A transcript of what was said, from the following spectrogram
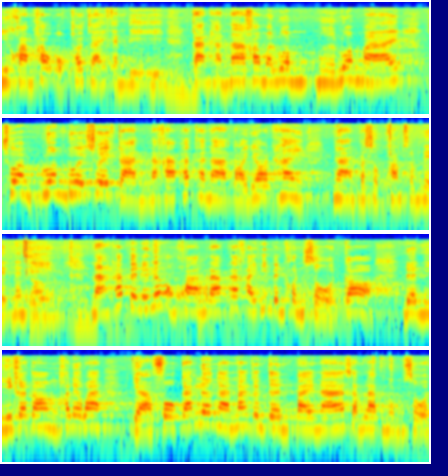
มีความเข้าอกเข้าใจกันดี การหันหน้าเข้ามาร่วมมือร่วมไม้ช่วยร่วมด้วยช่วยกันนะคะ พัฒนาต่อยอดให้งานประสบความสำเร็จนั่นครับเองนะถ้าเป็นในเรื่องของความรักถ้าใครที่เป็นคนโสดก็เดือนนี้ก็ต้องเขาเรียกว่าอย่าโฟกัสเรื่องงานมากจนเกินไปนะสำหรับหนุ่มโสด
